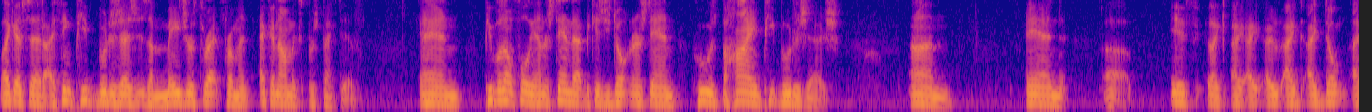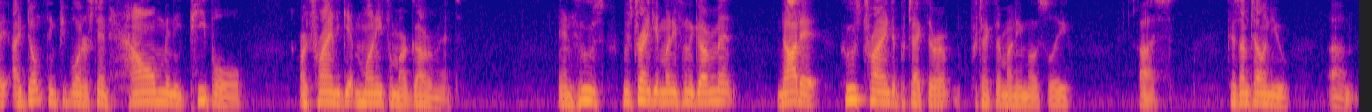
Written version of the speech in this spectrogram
like I've said, I think Pete Buttigieg is a major threat from an economics perspective, and people don't fully understand that because you don't understand who's behind Pete Buttigieg. Um, and uh, if like I, I, I, I don't I, I don't think people understand how many people are trying to get money from our government. And who's who's trying to get money from the government? Not it. Who's trying to protect their protect their money mostly? Us. Because I'm telling you, um,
